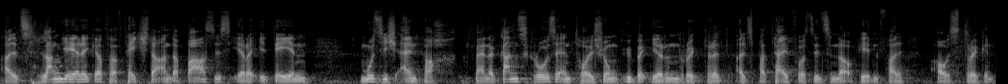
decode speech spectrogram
Als langjähriger Verfechter an der Basis Ihrer Ideen muss ich einfach meine ganz große Enttäuschung über Ihren Rücktritt als Parteivorsitzender auf jeden Fall ausdrücken.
